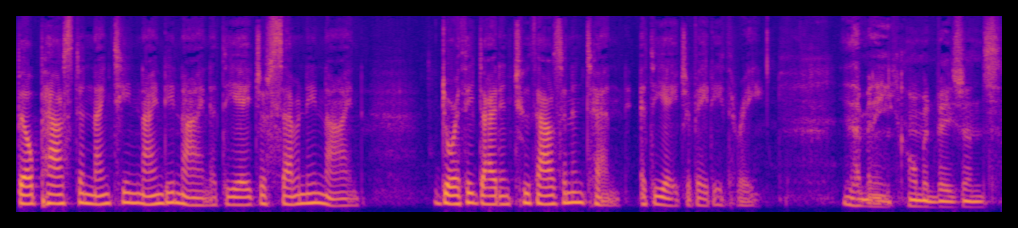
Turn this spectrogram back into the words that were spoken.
Bill passed in 1999 at the age of 79. Dorothy died in 2010 at the age of 83. That many home invasions.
